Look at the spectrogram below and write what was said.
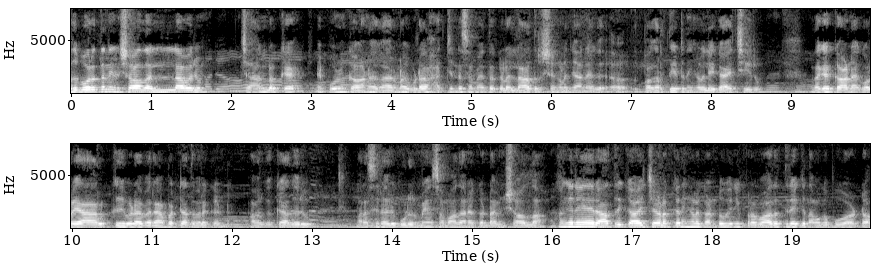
അതുപോലെ തന്നെ ഇൻഷാല്ല എല്ലാവരും ചാനലൊക്കെ എപ്പോഴും കാണുക. കാരണം ഇവിടെ ഹജ്ജിന്റെ സമയത്തൊക്കെയുള്ള എല്ലാ ദൃശ്യങ്ങളും ഞാൻ പകർത്തിയിട്ട് നിങ്ങളിലേക്ക് അയച്ചു തരും. അതൊക്കെ കാണുക. കുറേ ആൾക്ക് ഇവിടെ വരാൻ പറ്റാത്തവരൊക്കെ ഉണ്ട്. അവർക്കൊക്കെ അതൊരു മനസ്സിനൊരു കുളിർമയും സമാധാനമൊക്കെ ഉണ്ടാവും ഇൻഷാല്ല അങ്ങനെ രാത്രി കാഴ്ചകളൊക്കെ നിങ്ങൾ കണ്ടു. ഇനി പ്രഭാതത്തിലേക്ക് നമുക്ക് പോകാം കേട്ടോ.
